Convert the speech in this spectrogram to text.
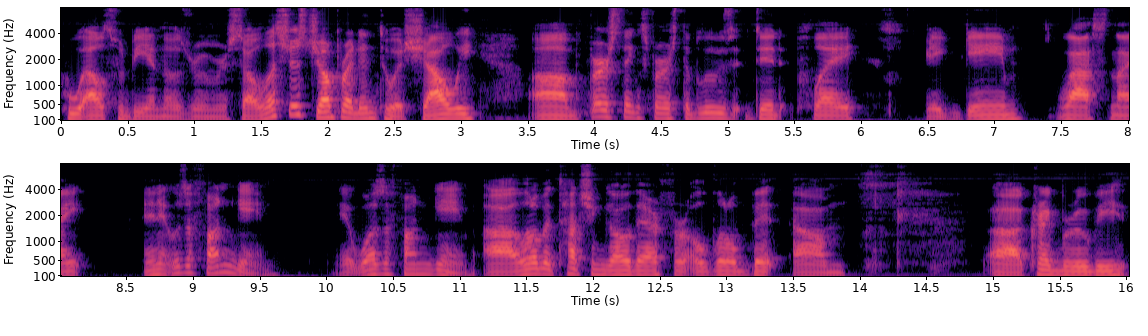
Who else would be in those rumors? So let's just jump right into it, shall we? Um, first things first, the Blues did play a game last night, and it was a fun game. It was a fun game. Uh, a little bit touch and go there for a little bit. Um, uh, Craig Berube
